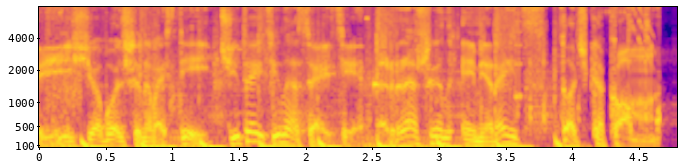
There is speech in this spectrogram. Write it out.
Еще больше новостей читайте на сайте RussianEmirates.com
